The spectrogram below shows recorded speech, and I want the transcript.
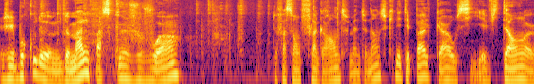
J'ai beaucoup de, mal parce que je vois de façon flagrante maintenant, ce qui n'était pas le cas aussi évident. Euh,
